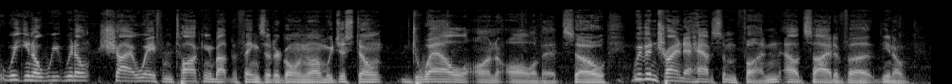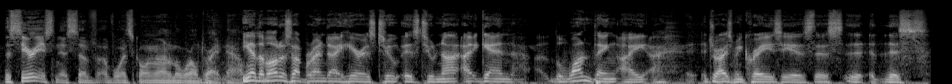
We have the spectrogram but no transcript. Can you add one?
we you know we, we don't shy away from talking about the things that are going on. We just don't dwell on all of it. So we've been trying to have some fun outside of uh, you know the seriousness of, of what's going on in the world right now. Yeah, the modus operandi here is to is to not again. The one thing I uh, it drives me crazy is this this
